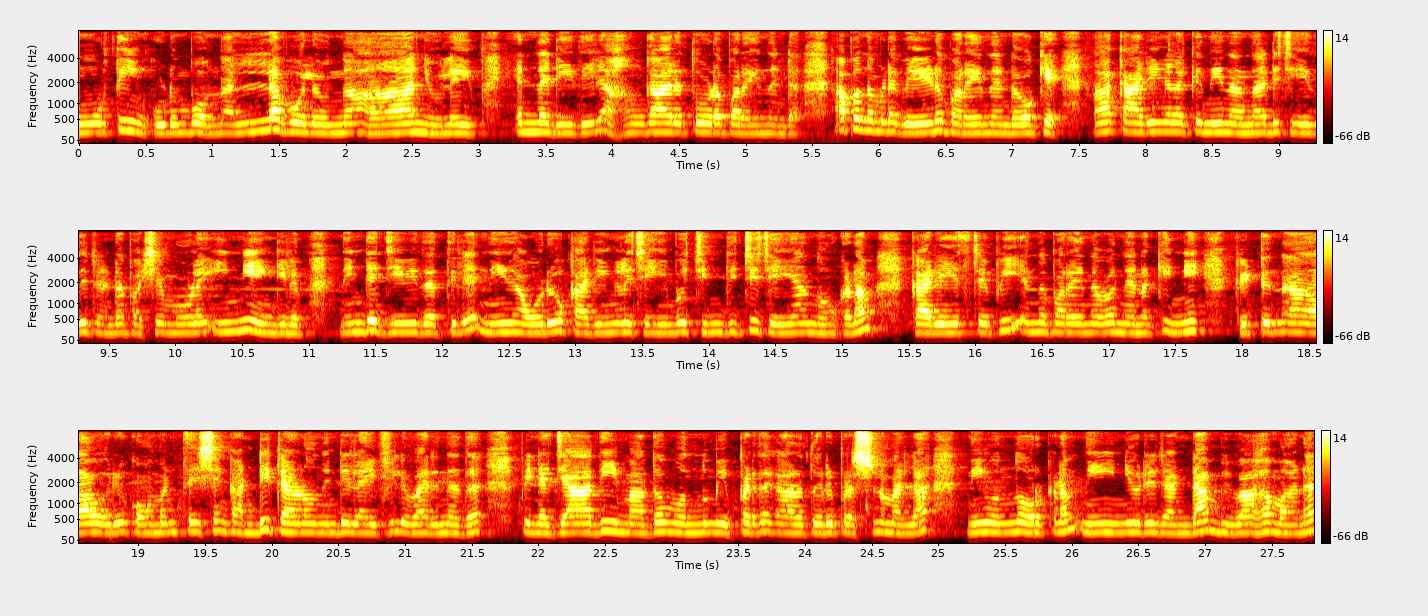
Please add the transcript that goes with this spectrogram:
മൂർത്തിയും കുടുംബവും നല്ല പോലെ ഒന്ന് ആഞ്ഞുലയും എന്ന രീതിയിൽ അഹങ്കാരത്തോടെ പറയുന്നുണ്ട്. അപ്പോൾ നമ്മുടെ വേണു പറയുന്നുണ്ട് ഓക്കെ ആ കാര്യങ്ങളൊക്കെ നീ നന്നായിട്ട് ചെയ്തിട്ടുണ്ട്. പക്ഷേ മോളെ ഇനിയെങ്കിലും നിന്റെ ജീവിതത്തിൽ നീ ഓരോ കാര്യങ്ങൾ ചെയ്യുമ്പോൾ ചിന്തിച്ച് ചെയ്യാൻ നോക്കണം. കാര്യം ഈ സ്റ്റെപ്പി എന്ന് പറയുന്നവർ നിനക്ക് ഇനി കിട്ടുന്ന ആ ഒരു കോമ്പൻസേഷൻ കണ്ടിട്ടാണോ നിന്റെ ലൈഫിൽ വരുന്നത്? പിന്നെ ജാതി മതം ഒന്നും ഇപ്പോഴത്തെ കാലത്ത് ഒരു പ്രശ്നമല്ല. നീ ഒന്ന് ഓർക്കണം നീ ഇനി ഒരു രണ്ടാം വിവാഹമാണ്.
